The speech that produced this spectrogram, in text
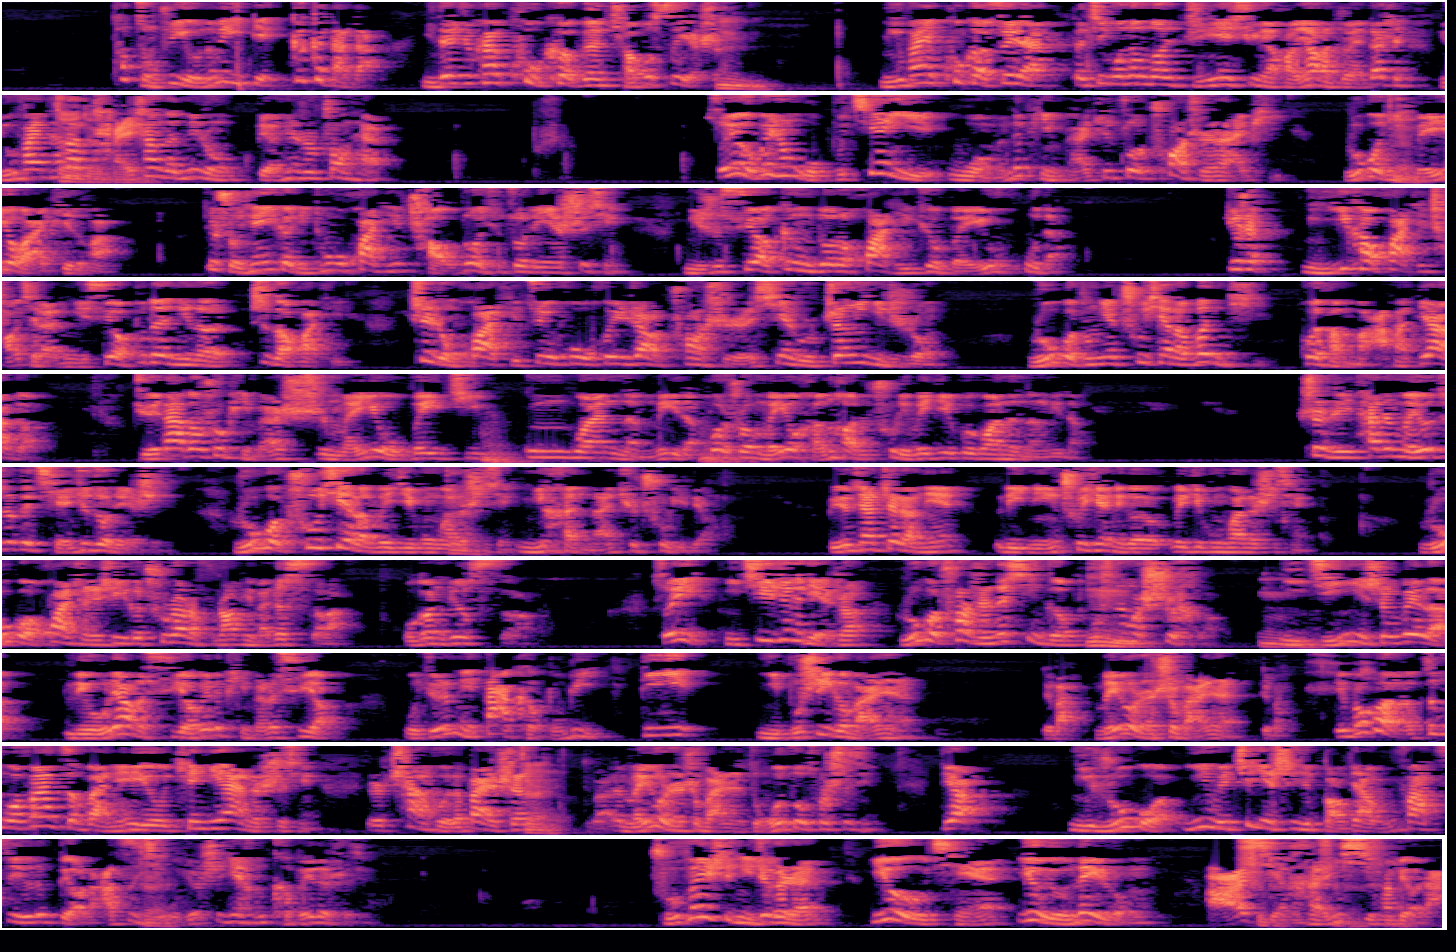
他总是有那么一点疙疙瘩瘩。你再去看库克跟乔布斯也是，嗯，你会发现库克虽然他经过那么多职业训练，好像很专业，但是你会发现他在台上的那种表现出状态。所以，为什么我不建议我们的品牌去做创始人 IP？如果你没有 IP 的话，就首先一个，你通过话题炒作去做这件事情，你是需要更多的话题去维护的。就是你依靠话题炒起来，你需要不断的制造话题，这种话题最后会让创始人陷入争议之中。如果中间出现了问题，会很麻烦。第二个，绝大多数品牌是没有危机公关能力的，或者说没有很好的处理危机公关的能力的。甚至于他都没有这个钱去做这件事情。如果出现了危机公关的事情，你很难去处理掉。比如像这两年李宁出现那个危机公关的事情，如果换成是一个初创的服装品牌，就死了。我告诉你就死了。所以你基于这个点说，如果创始人的性格不是那么适合，你仅仅是为了流量的需要，为了品牌的需要，我觉得你大可不必。第一，你不是一个完人，对吧？没有人是完人，对吧？也包括曾国藩在晚年也有天津案的事情，就是忏悔了半生，对吧？没有人是完人，总会做错事情。第二，你如果因为这件事情绑架无法自由的表达自己，我觉得是一件很可悲的事情。除非是你这个人又有钱又有内容，而且很喜欢表达。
